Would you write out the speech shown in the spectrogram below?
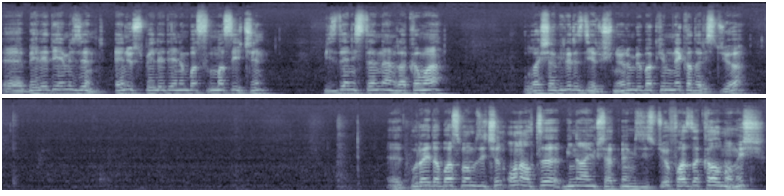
e, belediyemizin en üst belediyenin basılması için bizden istenilen rakama ulaşabiliriz diye düşünüyorum. Bir bakayım ne kadar istiyor. Evet, burayı da basmamız için 16 bina yükseltmemizi istiyor. Fazla kalmamış.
